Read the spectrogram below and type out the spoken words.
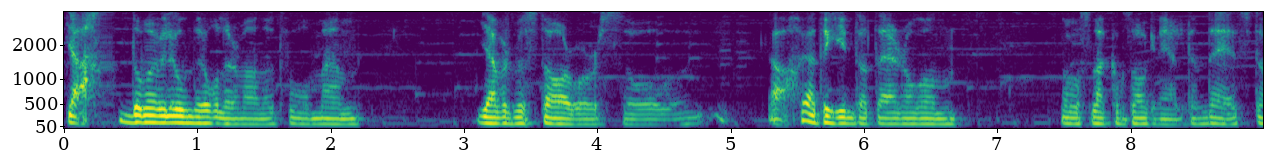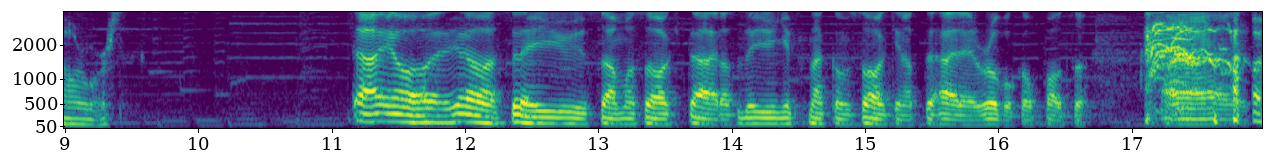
ja, de är väl underhållare de andra två, men jämfört med Star Wars så ja, jag tycker inte att det är någon, någon snack om saken egentligen. Det är Star Wars. Ja, jag, jag säger ju samma sak där. Alltså, det är ju inget snack om saken att det här är Robocop alltså. Eh,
